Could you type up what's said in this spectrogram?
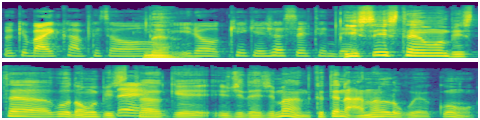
이렇게 마이크 앞에서 네. 이렇게 계셨을 텐데 이 시스템은 비슷하고 너무 비슷하게 유지되지만 그때는 아날로그였고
